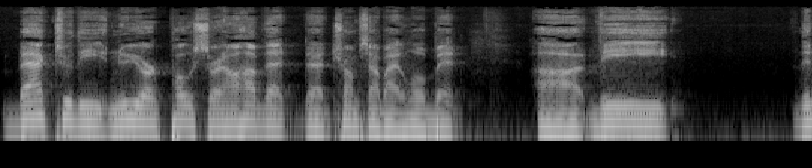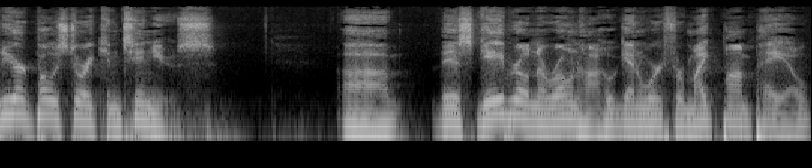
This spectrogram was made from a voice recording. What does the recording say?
back to the New York Post story. I'll have that that Trump soundbite in a little bit. Uh, the the New York Post story continues. Um, this Gabriel Noronha, who again worked for Mike Pompeo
